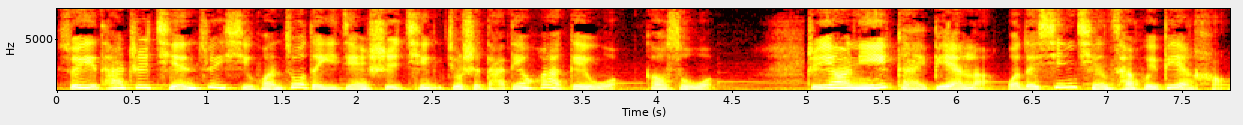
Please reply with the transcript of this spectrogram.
所以他之前最喜欢做的一件事情就是打电话给我，告诉我。只要你改变了，我的心情才会变好。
